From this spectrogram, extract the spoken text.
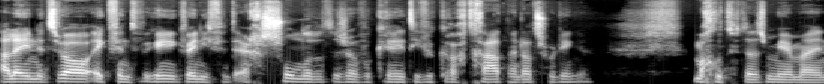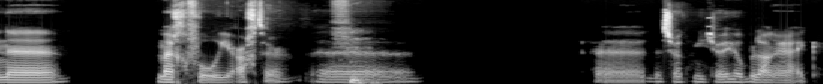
Alleen het is wel, ik vind, ik weet niet, ik vind het erg zonde dat er zoveel creatieve kracht gaat naar dat soort dingen. Maar goed, dat is meer mijn, uh, mijn gevoel hierachter. Uh, uh, dat is ook niet zo heel belangrijk.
